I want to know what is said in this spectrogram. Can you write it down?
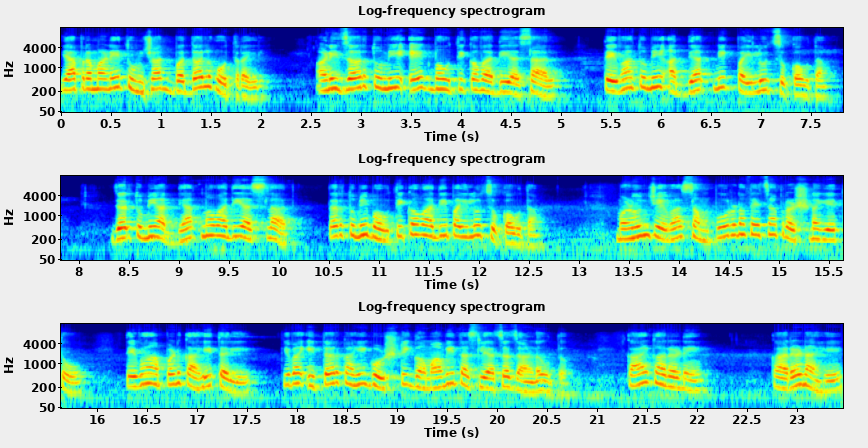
याप्रमाणे तुमच्यात बदल होत राहील. आणि जर तुम्ही एक भौतिकवादी असाल तेव्हा तुम्ही आध्यात्मिक पैलू चुकवता. जर तुम्ही अध्यात्मवादी असलात तर तुम्ही भौतिकवादी पैलू चुकवता. म्हणून जेव्हा संपूर्णतेचा प्रश्न येतो तेव्हा आपण काहीतरी किंवा इतर काही गोष्टी गमावीत असल्याचं जाणवतं. काय कारण? आहे कारण आहे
